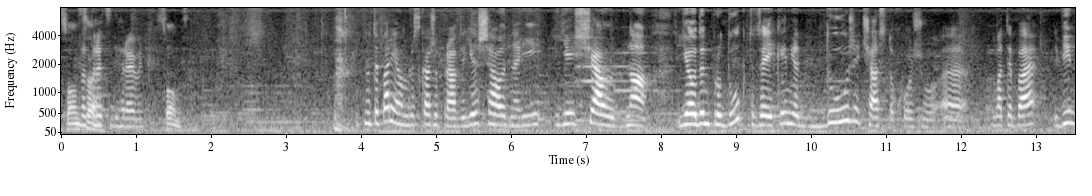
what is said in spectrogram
Сонце. за 30 гривень. Сонце. Ну тепер я вам розкажу правду. Є ще одна рі... є ще одна, є один продукт, за яким я дуже часто ходжу е, в АТБ. Він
